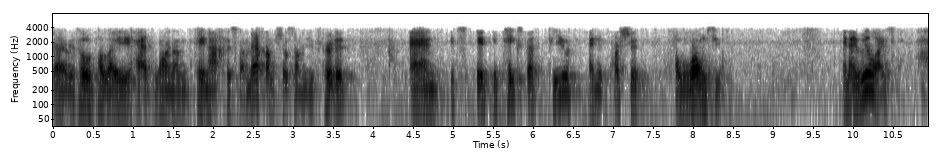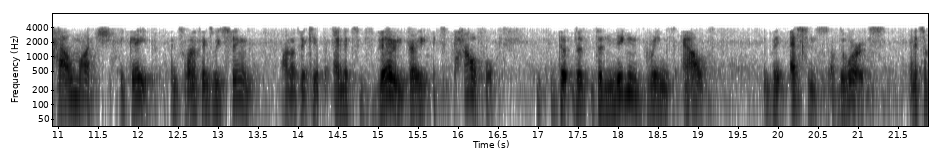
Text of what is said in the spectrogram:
uh, Rivil Palei had one on Teinachis Lamech. I'm sure some of you have heard it. And it's, it, it takes that piyut and it pushes overwhelms you. And I realized how much it gave. And it's one of the things we sing on a kippur, and it's very, very, it's powerful. The the the niggin brings out the essence of the words, and it's a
